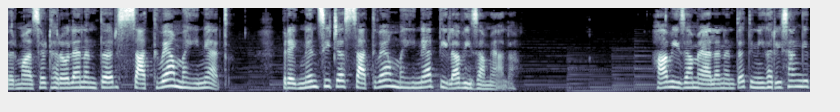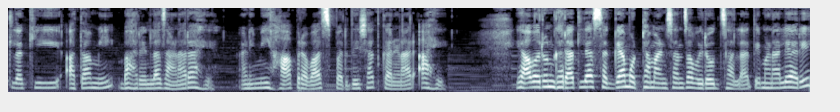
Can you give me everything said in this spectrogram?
तर मग असं ठरवल्यानंतर सातव्या महिन्यात प्रेग्नन्सीच्या सातव्या महिन्यात तिला विजा मिळाला. हा विजा मिळाल्यानंतर तिने घरी सांगितलं की आता मी बहारेनला जाणार आहे आणि मी हा प्रवास परदेशात करणार आहे. ह्यावरून घरातल्या सगळ्या मोठ्या माणसांचा विरोध झाला. ते म्हणाले अरे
